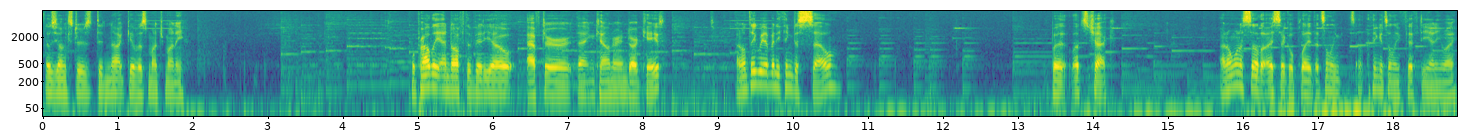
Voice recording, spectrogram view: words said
Those youngsters did not give us much money. We'll probably end off the video after that encounter in Dark Cave. I don't think we have anything to sell. But let's check. I don't want to sell the icicle plate. That's only, I think it's only 50 anyway.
